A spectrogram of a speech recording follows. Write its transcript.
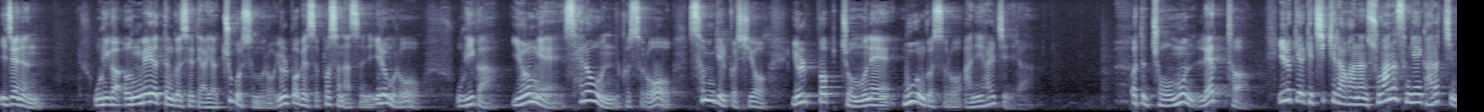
이제는 우리가 얽매였던 것에 대하여 죽었으므로 율법에서 벗어났으니 이러므로 우리가 영의 새로운 것으로 섬길 것이요 율법 조문에 묵은 것으로 아니할지니라. 어떤 조문, 레터, 이렇게 이렇게 지키라고 하는 수많은 성경의 가르침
